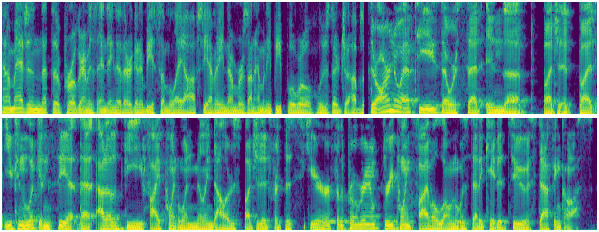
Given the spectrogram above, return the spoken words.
Now imagine that the program is ending, that there are going to be some layoffs. Do you have any numbers on how many people will lose their jobs? There are no FTEs that were set in the budget, but you can look and see it that out of the $5.1 million budgeted for this year for the program, 3.5 alone was dedicated to staffing costs.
